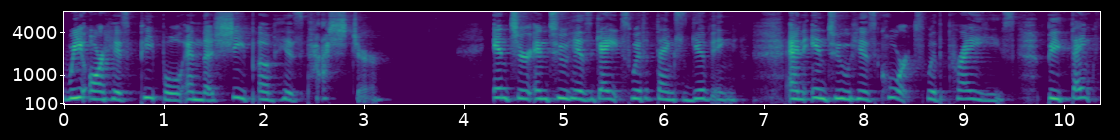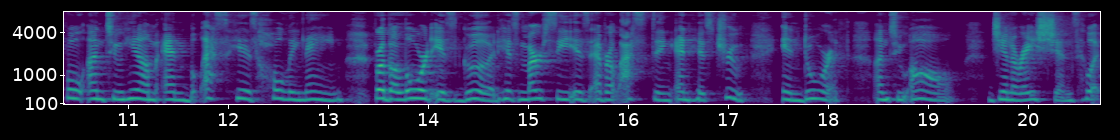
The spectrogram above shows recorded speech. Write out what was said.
We are His people and the sheep of His pasture. Enter into his gates with thanksgiving and into his courts with praise. Be thankful unto him and bless his holy name. For the Lord is good, his mercy is everlasting, and his truth endureth unto all generations. What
